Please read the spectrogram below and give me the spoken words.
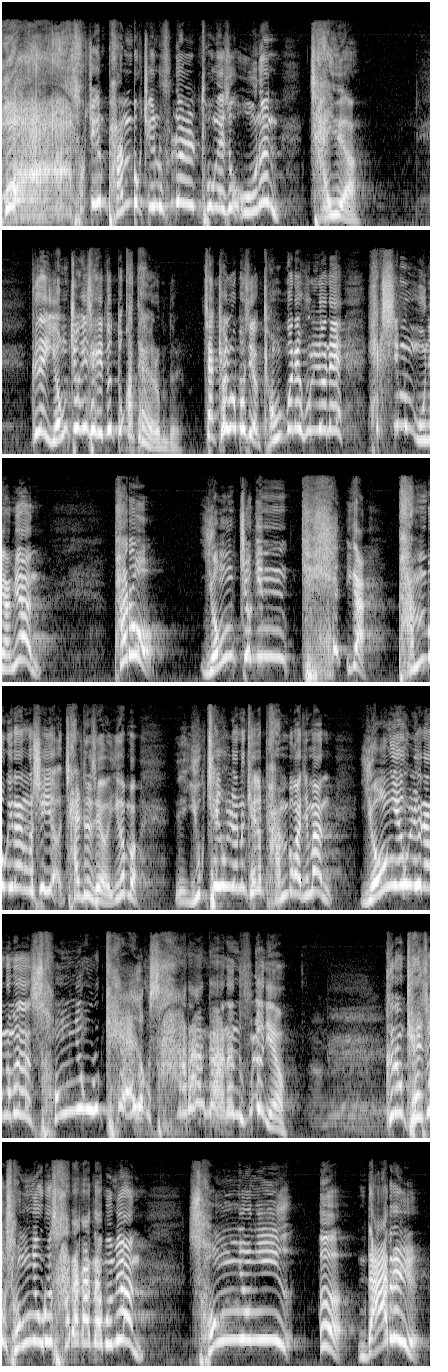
계속적인 반복적인 훈련을 통해서 오는 자유야. 근데 영적인 세계도 똑같아요, 여러분들. 자, 결국 보세요. 경건의 훈련의 핵심은 뭐냐면 바로 영적인 그러니까 반복이라는 것이 잘 들으세요. 이건 뭐 육체 훈련은 계속 반복하지만 영의 훈련이라는 것은 성령으로 계속 살아가는 훈련이에요. 그럼 계속 성령으로 살아가다 보면 성령이 어, 나를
